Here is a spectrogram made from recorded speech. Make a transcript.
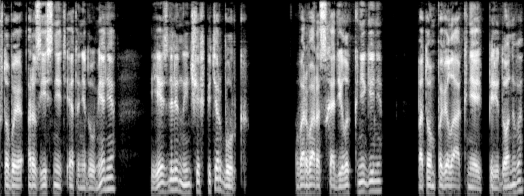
Чтобы разъяснить это недоумение, ездили нынче в Петербург. Варвара сходила к княгине, потом повела к ней Передонова,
